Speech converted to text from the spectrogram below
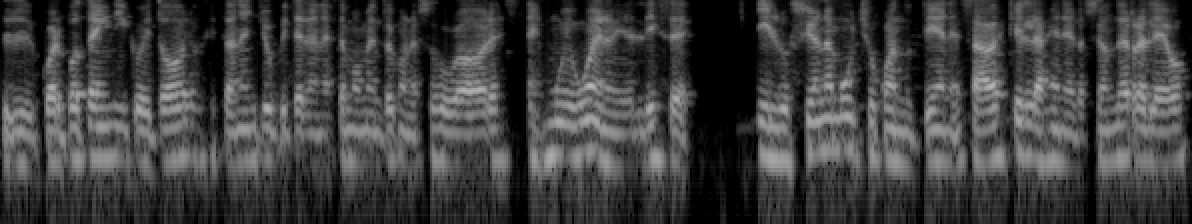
el cuerpo técnico y todos los que están en Júpiter en este momento con esos jugadores es muy bueno. Y él dice, ilusiona mucho cuando tiene, sabes que la generación de relevo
